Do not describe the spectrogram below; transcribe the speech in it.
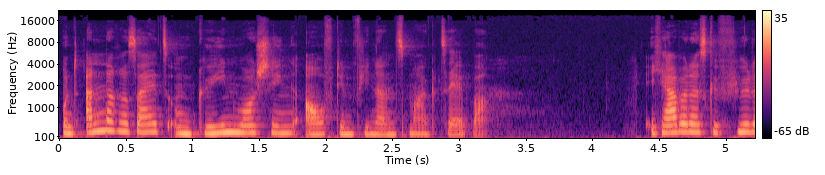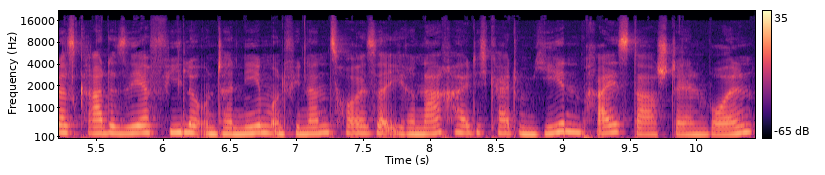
und andererseits um Greenwashing auf dem Finanzmarkt selber. Ich habe das Gefühl, dass gerade sehr viele Unternehmen und Finanzhäuser ihre Nachhaltigkeit um jeden Preis darstellen wollen,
